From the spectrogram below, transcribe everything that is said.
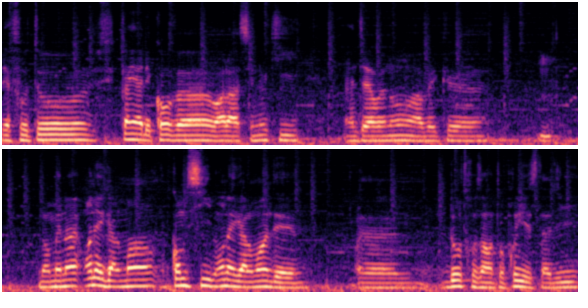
les photos. Quand il y a des covers, voilà, c'est nous qui intervenons avec. euh, Mm. Donc maintenant, on a également, comme si on a également des, euh, d'autres entreprises, c'est-à-dire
